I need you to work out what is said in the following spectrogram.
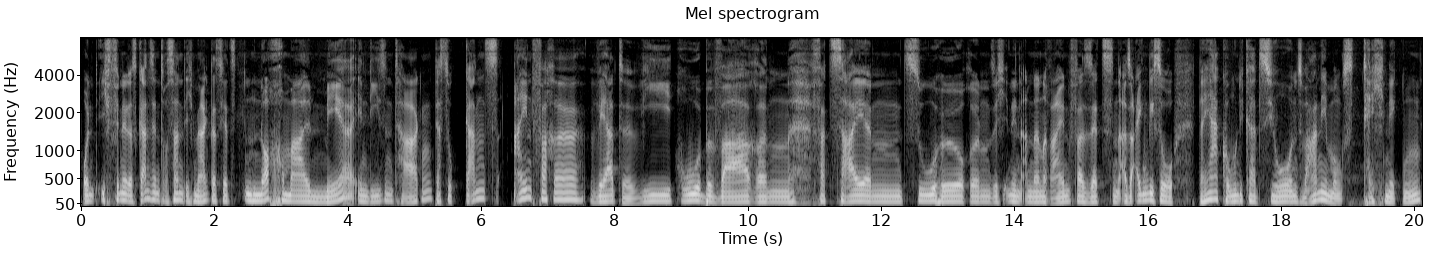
Und ich finde das ganz interessant. Ich merke das jetzt noch mal mehr in diesen Tagen, dass so ganz einfache Werte wie Ruhe bewahren, verzeihen, zuhören, sich in den anderen reinversetzen, also eigentlich so, naja, Kommunikations-, Wahrnehmungstechniken,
